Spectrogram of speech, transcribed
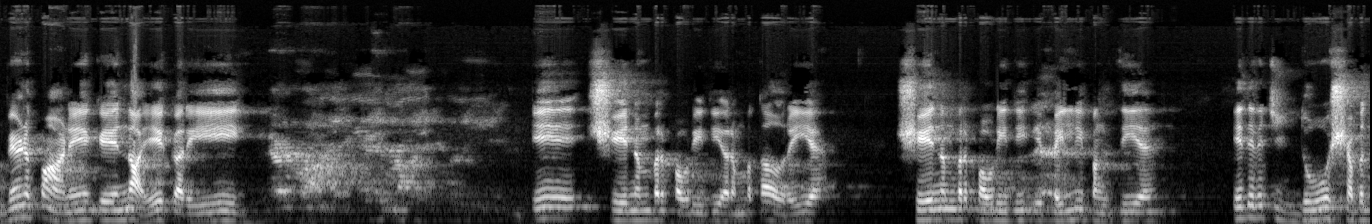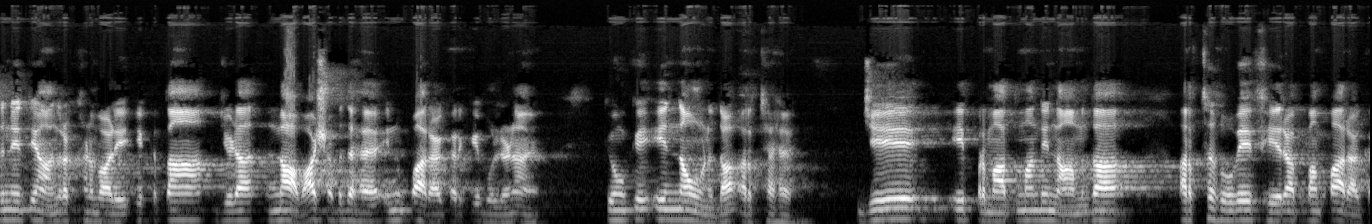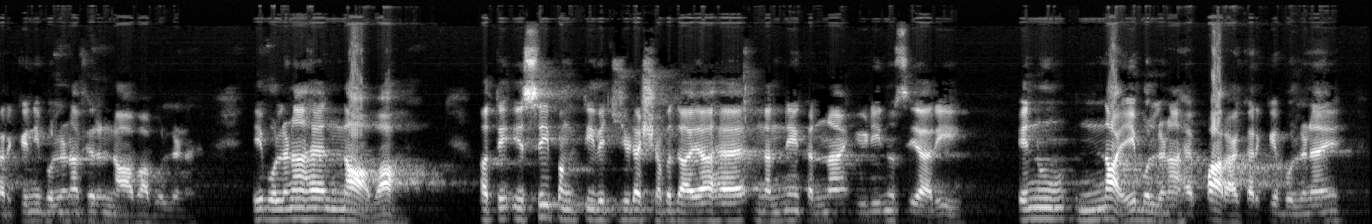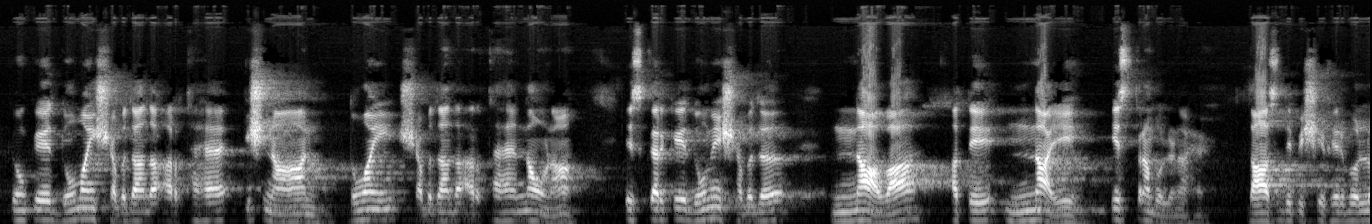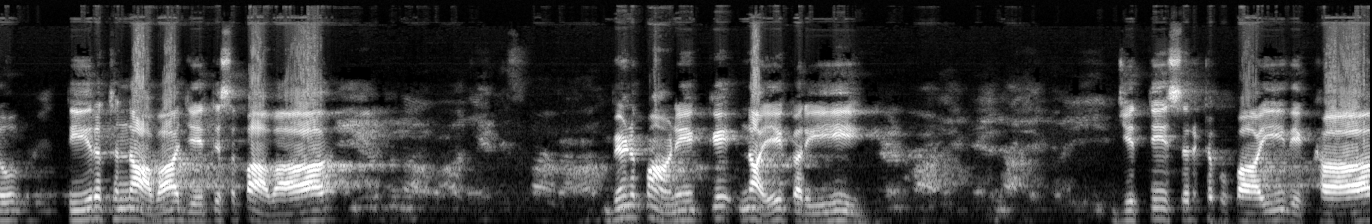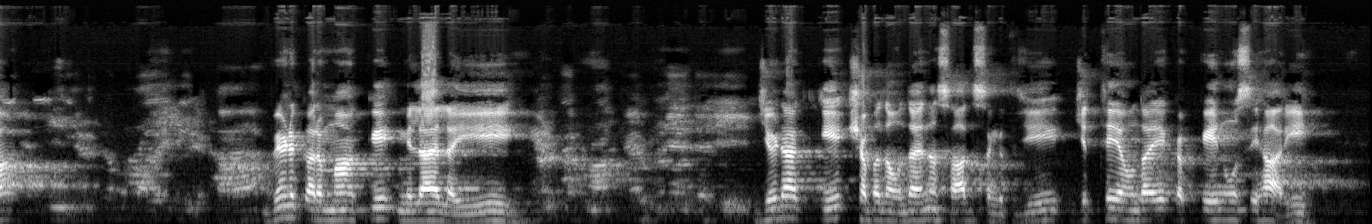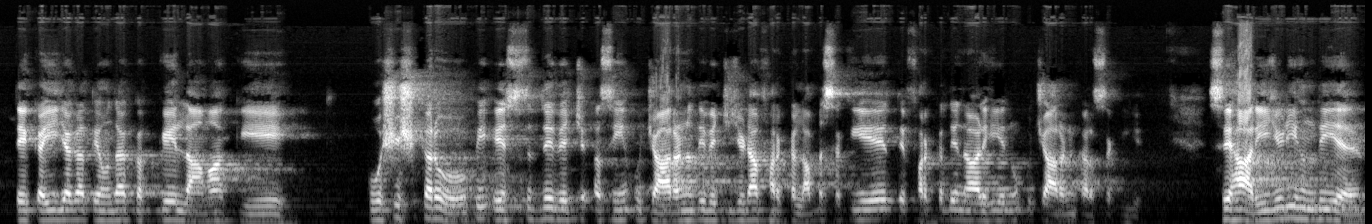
ਵਿਣ ਭਾਣੇ ਕੇ ਨਹਾਏ ਕਰੀ। ਇਹ 6 ਨੰਬਰ ਪੌੜੀ ਦੀ ਆਰੰਭਤਾ ਹੋ ਰਹੀ ਹੈ। 6 ਨੰਬਰ ਪੌੜੀ ਦੀ ਇਹ ਪਹਿਲੀ ਪੰਕਤੀ ਹੈ। ਇਹਦੇ ਵਿੱਚ ਦੋ ਸ਼ਬਦ ਨੇ ਧਿਆਨ ਰੱਖਣ ਵਾਲੇ। ਇੱਕ ਤਾਂ ਜਿਹੜਾ ਨਹਾਵਾ ਸ਼ਬਦ ਹੈ, ਇਹਨੂੰ ਭਾਰਾ ਕਰਕੇ ਬੋਲਣਾ ਹੈ, ਕਿਉਂਕਿ ਇਹ ਨਹਾਉਣ ਦਾ ਅਰਥ ਹੈ। ਜੇ ਇਹ ਪ੍ਰਮਾਤਮਾ ਦੇ ਨਾਮ ਦਾ ਅਰਥ ਹੋਵੇ, ਫਿਰ ਆਪਾਂ ਭਾਰਾ ਕਰਕੇ ਨਹੀਂ ਬੋਲਣਾ, ਫਿਰ ਨਾਵਾ ਬੋਲਣਾ ਇਹ ਬੋਲਣਾ ਹੈ ਨਾਵਾ ਅਤੇ ਇਸੇ ਪੰਕਤੀ ਵਿੱਚ ਜਿਹੜਾ ਸ਼ਬਦ ਆਇਆ ਹੈ, ਨੰਨੇ ਕੰਨਾ ਈੜੀ ਨੂੰ ਸਿਹਾਰੀ, ਇਹਨੂੰ ਨਹਾਏ ਬੋਲਣਾ ਹੈ, ਭਾਰਾ ਕਰਕੇ ਬੋਲਣਾ ਹੈ, ਕਿਉਂਕਿ ਦੋਵਾਂ ਹੀ ਸ਼ਬਦਾਂ ਦਾ ਅਰਥ ਹੈ ਇਸ਼ਨਾਨ, ਦੋਵਾਂ ਹੀ ਸ਼ਬਦਾਂ ਦਾ ਅਰਥ ਹੈ ਨਹਾਉਣਾ। ਇਸ ਕਰਕੇ ਦੋਵੇਂ ਸ਼ਬਦ ਨਹਾਵਾ ਅਤੇ ਨਹਾਏ ਇਸ ਤਰ੍ਹਾਂ ਬੋਲਣਾ ਹੈ। ਦਾਸ ਦੇ ਪਿੱਛੇ ਫਿਰ ਬੋਲੋ, ਤੀਰਥ ਨਹਾਵਾ ਜੇ ਤਿਸ ਭਾਵਾ ਬਿਨ ਭਾਣੇ ਕੇ ਨਹਾਏ ਕਰੀ। ਜੀਤੀ ਸਿਰਠ ਉਪਾਈ ਵੇਖਾ। ਬਿਨ ਕਰਮਾਂ ਕੇ ਮਿਲੈ ਲਈ। ਜਿਹੜਾ ਕੇ ਸ਼ਬਦ ਆਉਂਦਾ ਹੈ ਨਾ ਸਾਧ ਸੰਗਤ ਜੀ, ਜਿੱਥੇ ਆਉਂਦਾ ਹੈ ਕੱਕੇ ਨੂੰ ਸਿਹਾਰੀ, ਤੇ ਕਈ ਜਗ੍ਹਾ ਤੇ ਆਉਂਦਾ ਕੱਕੇ ਲਾਵਾਂ ਕੀ ਕੋਸ਼ਿਸ਼ ਕਰੋ ਵੀ ਇਸ ਦੇ ਵਿੱਚ ਅਸੀਂ ਉਚਾਰਨ ਦੇ ਵਿੱਚ ਜਿਹੜਾ ਫ਼ਰਕ ਲੱਭ ਸਕੀਏ ਤੇ ਫ਼ਰਕ ਦੇ ਨਾਲ ਹੀ ਇਹਨੂੰ ਉਚਾਰਨ ਕਰ ਸਕੀਏ। ਸਿਹਾਰੀ ਜਿਹੜੀ ਹੁੰਦੀ ਹੈ,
